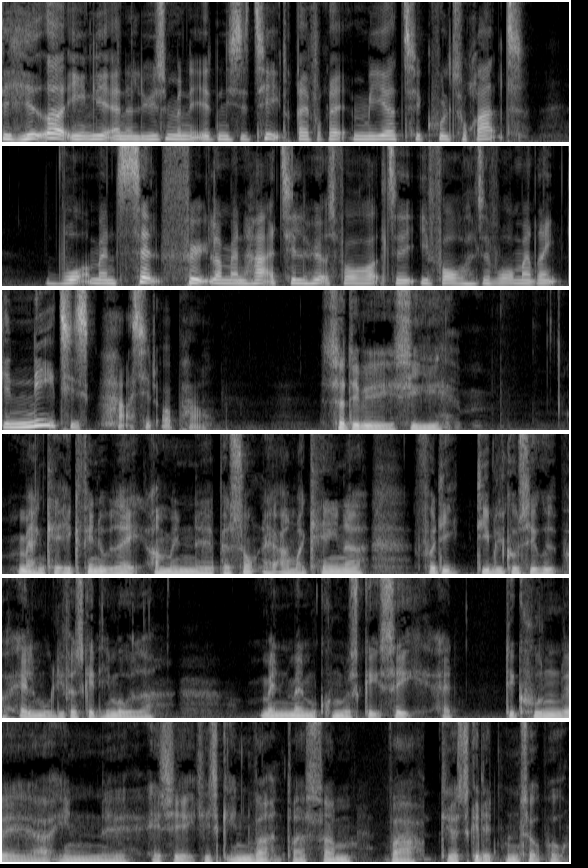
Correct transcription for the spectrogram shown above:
det hedder egentlig analyse, men etnicitet refererer mere til kulturelt, hvor man selv føler, man har et tilhørsforhold til, i forhold til, hvor man rent genetisk har sit ophav. Så det vil sige, man kan ikke finde ud af, om en øh, person er amerikaner, fordi de vil kunne se ud på alle mulige forskellige måder. Men man kunne måske se, at det kunne være en øh, asiatisk indvandrer, som var det skelet, man så på.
